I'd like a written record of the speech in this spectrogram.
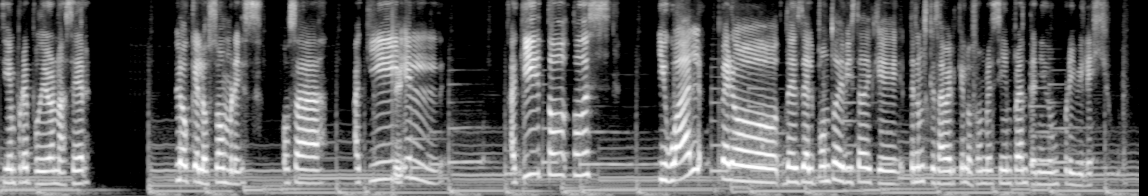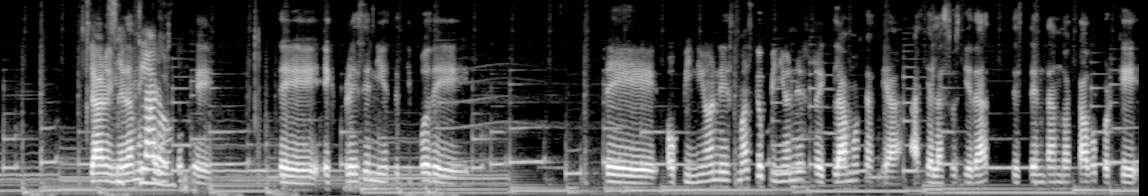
siempre pudieron hacer lo que los hombres. O sea, Aquí el aquí todo, todo es igual, pero desde el punto de vista de que tenemos que saber que los hombres siempre han tenido un privilegio. Claro, y me da mucho gusto que se expresen y este tipo de de opiniones, más que opiniones, reclamos hacia, hacia la sociedad se estén dando a cabo porque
